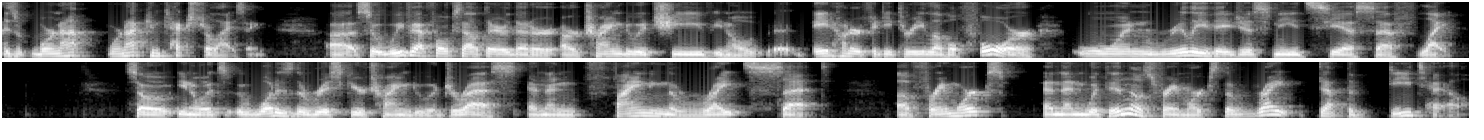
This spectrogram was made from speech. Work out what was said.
is we're not we're not contextualizing. Uh, so we've got folks out there that are are trying to achieve you know 853 level four when really they just need CSF light. So you know it's what is the risk you're trying to address, and then finding the right set of frameworks, and then within those frameworks the right depth of detail.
